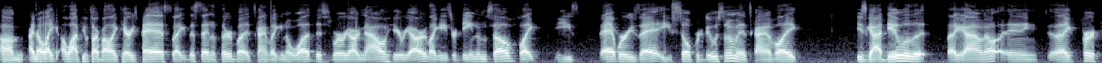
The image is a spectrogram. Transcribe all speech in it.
Um, I know, like a lot of people talk about like Terry's past, like this, that, and the third, but it's kind of like you know what? This is where we are now. Here we are. Like he's redeemed himself. Like he's at where he's at. He's still producing them. And it's kind of like he's got to deal with it. Like I don't know, and like for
